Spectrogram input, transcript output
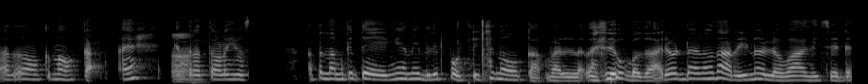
അത് നമുക്ക് നോക്കാം. ഏ? എത്രത്തോളം യൂസ് അപ്പം നമുക്ക് തേങ്ങ ഒന്ന് ഇതിൽ പൊട്ടിച്ച് നോക്കാം. വെള്ള വലിയ ഉപകാരം ഉണ്ടാണോ എന്ന് അറിയണമല്ലോ വാങ്ങിച്ചിട്ട്.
